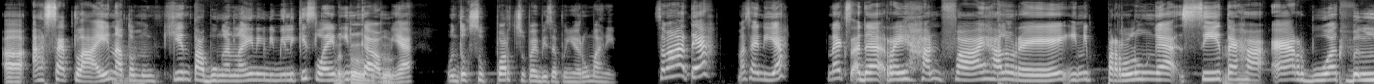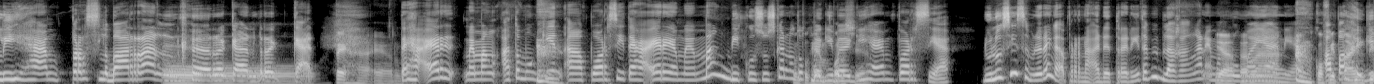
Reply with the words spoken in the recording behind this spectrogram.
eh, aset lain atau Mm-mm. mungkin tabungan lain yang dimiliki selain Betul, income betul. ya, untuk support supaya bisa punya rumah nih. Semangat ya, Mas Hendy ya. Next ada Rehan Fai. Halo Rey, ini perlu nggak sih. THR buat beli hampers lebaran ke rekan-rekan? Oh, THR. THR memang atau mungkin uh, porsi THR yang memang dikhususkan untuk Untuk hampers bagi-bagi ya. hampers ya. Dulu sih sebenarnya nggak pernah ada tren ini, tapi belakangan emang Ya, lumayan ya. COVID-19 Apalagi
